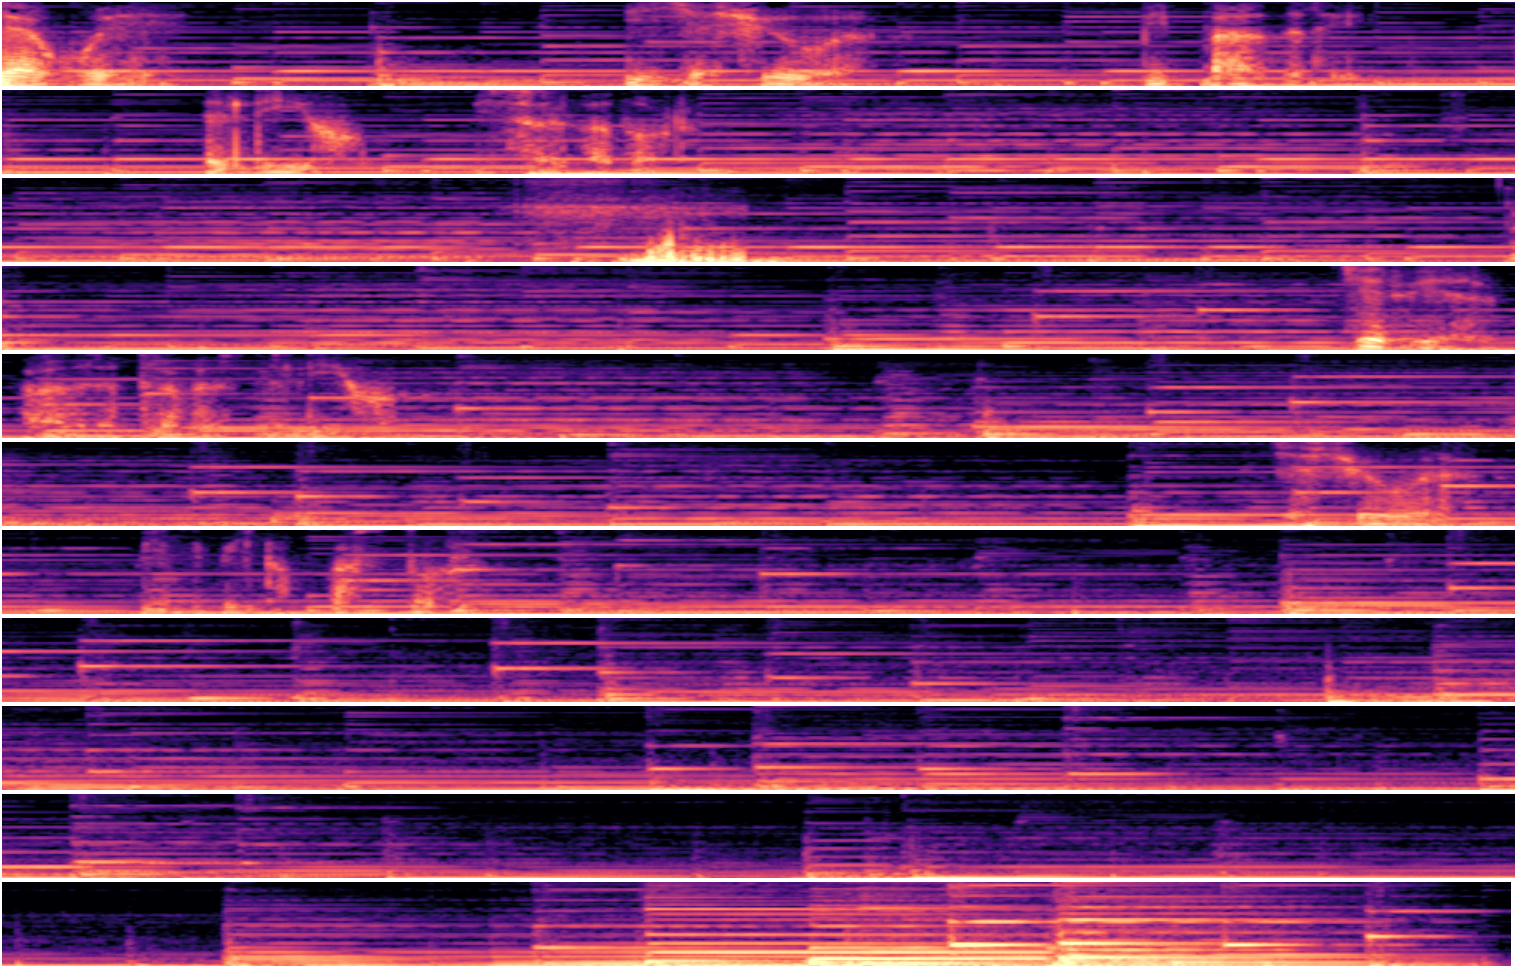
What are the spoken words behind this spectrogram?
Yahweh y Yeshua, mi Padre, el Hijo, mi Salvador. Quiero ir al Padre a través del Hijo. Yeshua, mi divino pastor.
